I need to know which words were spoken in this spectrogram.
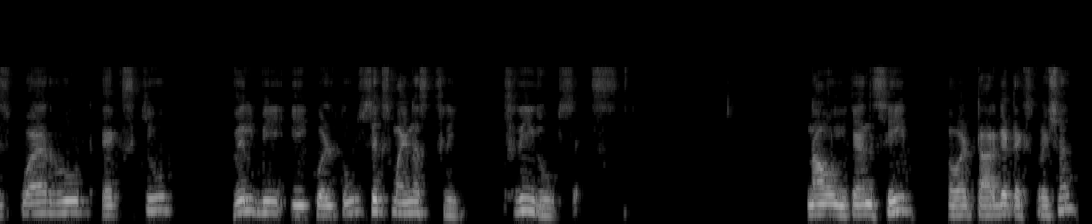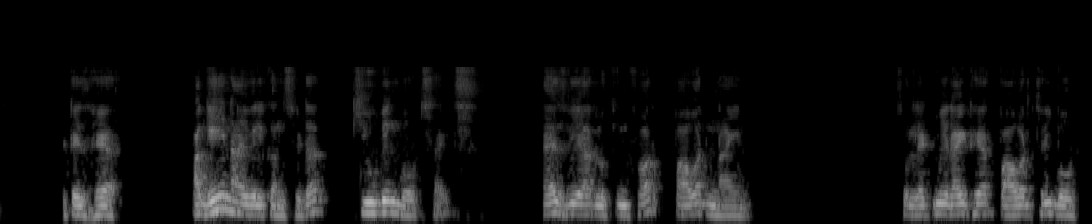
square root x cube will be equal to 6 minus 3, 3 root 6. Now you can see our target expression, it is here. Again I will consider cubing both sides. as we are looking for power 9. So let me write here power 3 both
